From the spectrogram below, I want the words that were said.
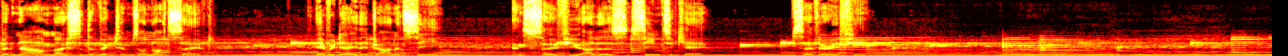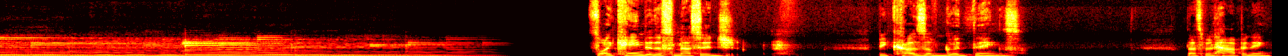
but now most of the victims are not saved. Every day they drown at sea, and so few others seem to care. So very few. So I came to this message because of good things that's been happening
